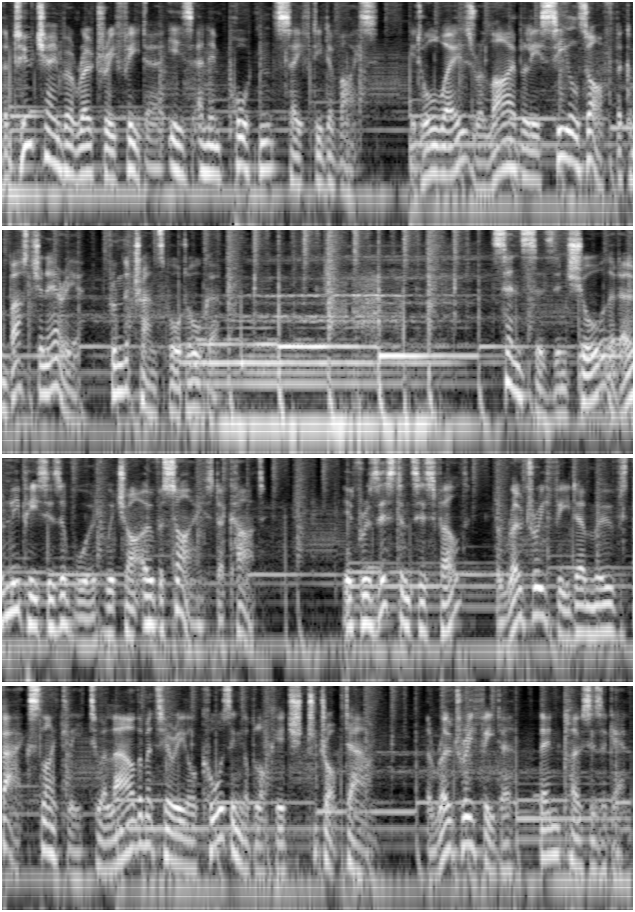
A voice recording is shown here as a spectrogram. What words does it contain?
The two-chamber rotary feeder is an important safety device. It always reliably seals off the combustion area from the transport auger. Sensors ensure that only pieces of wood which are oversized are cut. If resistance is felt, the rotary feeder moves back slightly to allow the material causing the blockage to drop down. The rotary feeder then closes again.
